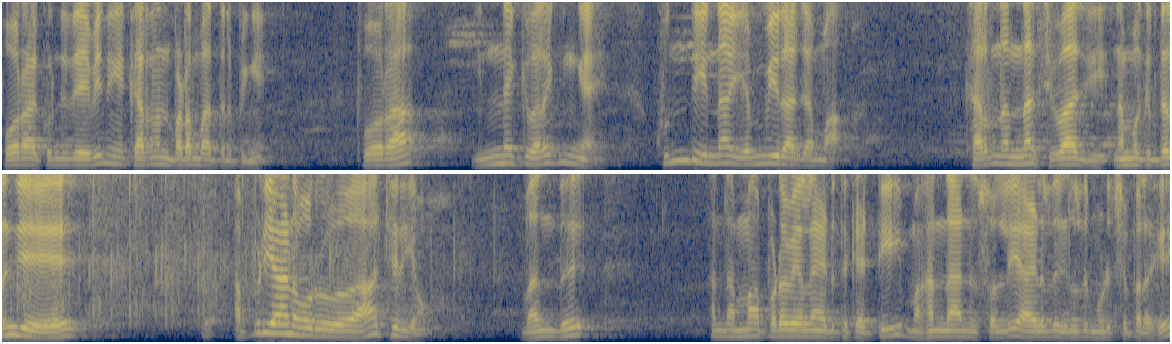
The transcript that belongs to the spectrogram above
போரா குந்தி தேவி நீங்கள் கர்ணன் படம் பார்த்துருப்பீங்க போரா இன்னைக்கு வரைக்குங்க. குந்தின்னா எம் வி ராஜம்மா. கர்ணன்னா சிவாஜி. நமக்கு தெரிஞ்சு அப்படியான ஒரு ஆச்சரியம். வந்து அந்த அம்மா புடவையெல்லாம் எடுத்து கட்டி மகன்தான்னு சொல்லி அழுது எழுது முடித்த பிறகு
